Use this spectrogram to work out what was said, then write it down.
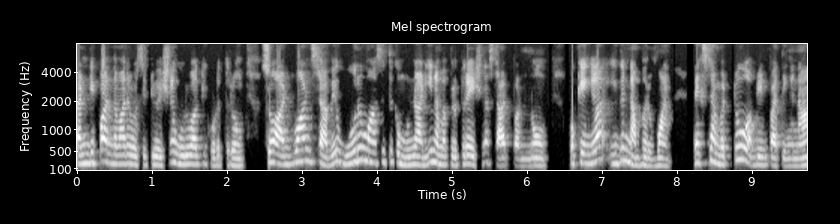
கண்டிப்பா அந்த மாதிரி ஒரு சுச்சுவேஷனை உருவாக்கி கொடுத்துரும். ஸோ அட்வான்ஸ்டாவே ஒரு மாசத்துக்கு முன்னாடியே நம்ம ப்ரிப்பரேஷனை ஸ்டார்ட் பண்ணணும். ஓகேங்களா இது number one next number two அப்படின்னு பாத்தீங்கன்னா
